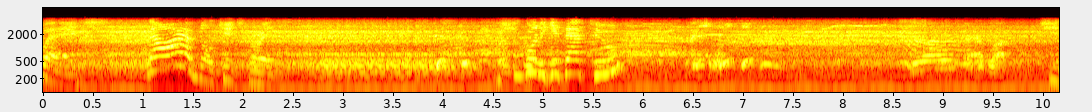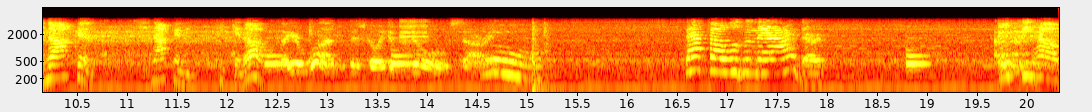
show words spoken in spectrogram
wedge! Now I have no chance for it. This She's going to get that too? Nice one. No, bad luck. She's not gonna. She's not gonna pick it up. Player one is going to be no sorry. Ooh. That fella wasn't there either. We'll see how.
